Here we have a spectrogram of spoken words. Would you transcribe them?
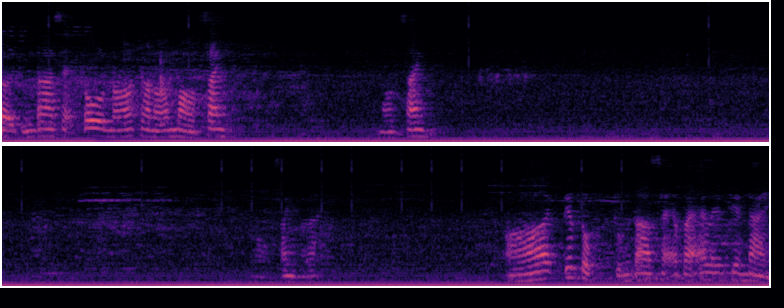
giờ chúng ta sẽ tô nó cho nó màu xanh. Màu xanh. Màu xanh vào đây. Đó tiếp tục chúng ta sẽ vẽ lên trên này.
